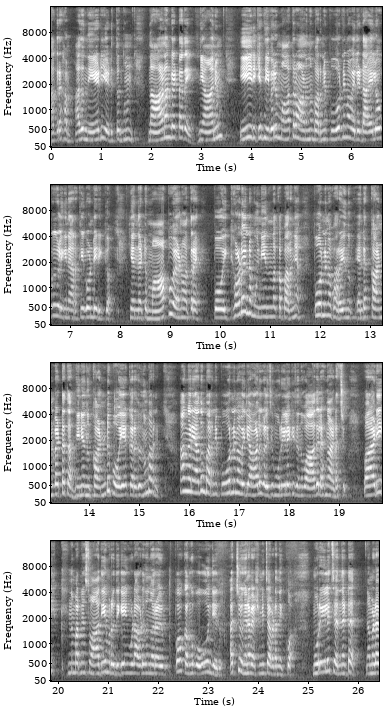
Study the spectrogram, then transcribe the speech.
ആഗ്രഹം അത് നേടിയെടുത്തെന്നും നാണം കെട്ടതേ ഞാനും ഈ ഇരിക്കുന്ന ഇവരും മാത്രമാണെന്നും പറഞ്ഞ് പൂർണിമ വലിയ ഡയലോഗുകൾ ഇങ്ങനെ ഇറക്കിക്കൊണ്ടിരിക്കുക എന്നിട്ട് മാപ്പ് വേണോ അത്രേ? പോയിക്കോടെ എന്റെ മുന്നിൽ നിന്നൊക്കെ പറഞ്ഞ് പൂർണിമ പറയുന്നു. എന്റെ കൺവെട്ടത്ത് നിന്നെ ഒന്ന് കണ്ടു പോയേക്കരുതെന്നും പറഞ്ഞു. അങ്ങനെ അതും പറഞ്ഞ് പൂർണിമ വലിയ ആൾ കളിച്ച് മുറിയിലേക്ക് ചെന്ന് വാതിലങ്ങ് അടച്ചു. വാടി എന്ന് പറഞ്ഞ് സ്വാതിയും മൃതികയും കൂടെ അവിടെ നിന്ന് ഒരു പോക്കങ്ങ് പോവുകയും ചെയ്തു. അച്ചു ഇങ്ങനെ വിഷമിച്ച് അവിടെ നിൽക്കുക മുറിയിൽ ചെന്നിട്ട് നമ്മുടെ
